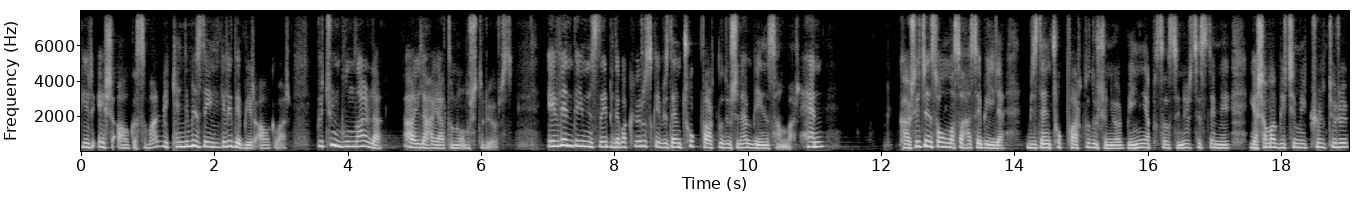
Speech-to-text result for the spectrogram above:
bir eş algısı var ve kendimizle ilgili de bir algı var. Bütün bunlarla aile hayatını oluşturuyoruz. Evlendiğimizde bir de bakıyoruz ki bizden çok farklı düşünen bir insan var. Hem karşı cins olması hasebiyle bizden çok farklı düşünüyor. Beyin yapısı, sinir sistemi, yaşama biçimi, kültürü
